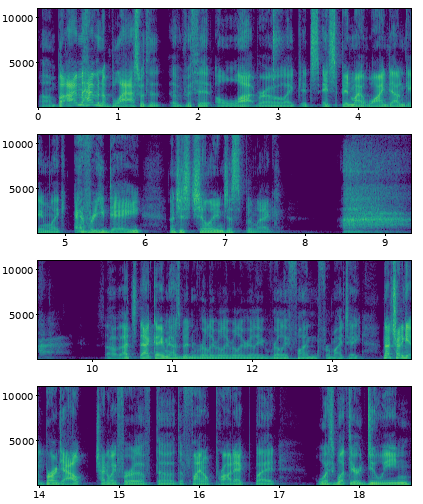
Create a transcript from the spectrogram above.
Um, but I'm having a blast with it uh, with it a lot, bro. Like it's it's been my wind down game like every day. and just chilling, just been like. So that's that game has been really, really, really, really, really fun for my take. Not trying to get burned out, trying to wait for the the, the final product, but with what they're doing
